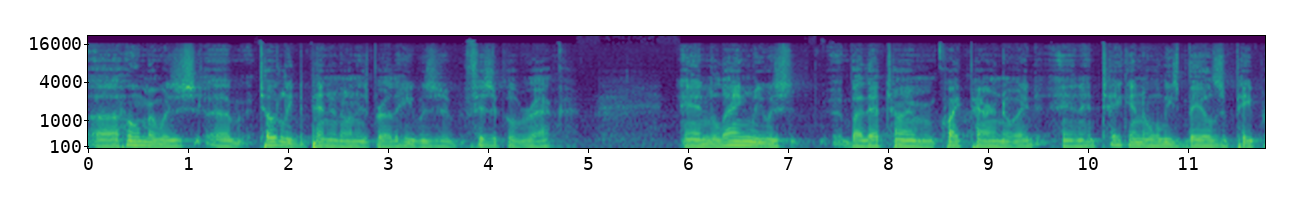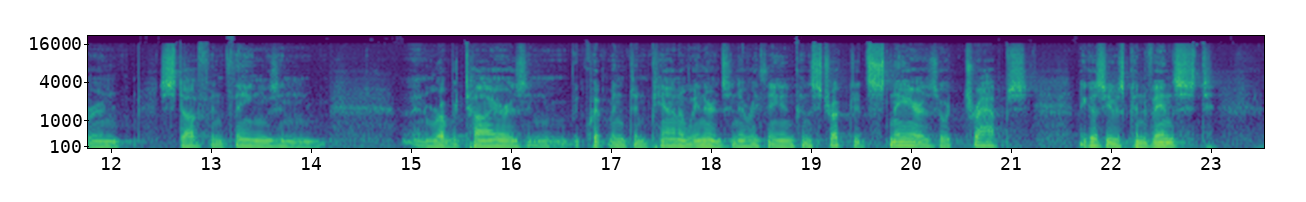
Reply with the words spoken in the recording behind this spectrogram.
uh, Homer was uh, totally dependent on his brother. He was a physical wreck. And Langley was, by that time, quite paranoid and had taken all these bales of paper and stuff and things and and rubber tires and equipment and piano innards and everything and constructed snares or traps because he was convinced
